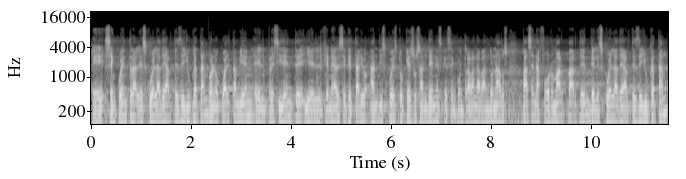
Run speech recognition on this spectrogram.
eh, se encuentra la Escuela de Artes de Yucatán, con lo cual también el presidente y el general secretario han dispuesto que esos andenes que se encontraban abandonados pasen a formar parte de la Escuela de Artes de Yucatán,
